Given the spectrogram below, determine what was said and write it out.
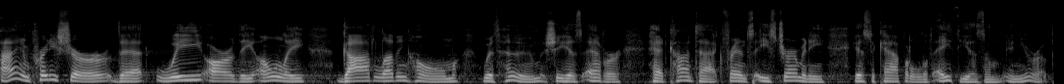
I am pretty sure that we are the only God loving home with whom she has ever had contact. Friends, East Germany is the capital of atheism in Europe.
